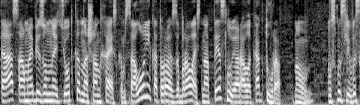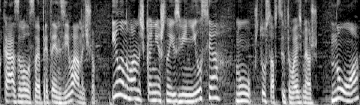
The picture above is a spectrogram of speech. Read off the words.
та самая безумная тетка на шанхайском салоне, которая забралась на Теслу и орала как дура. Ну, в смысле, высказывала свои претензии Иванычу. Илон Иванович, конечно, извинился. Ну, что с овцы-то возьмешь? Но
